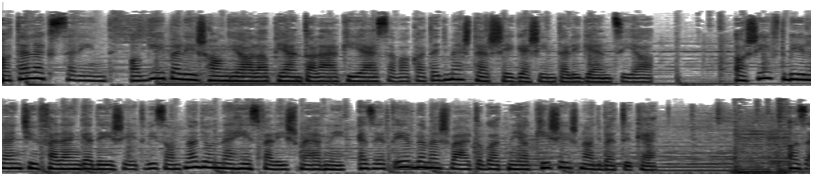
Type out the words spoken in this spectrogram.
A Telex szerint a gépelés hangja alapján talál ki jelszavakat egy mesterséges intelligencia. A Shift billentyű felengedését viszont nagyon nehéz felismerni, ezért érdemes váltogatni a kis és nagy betűket. Az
